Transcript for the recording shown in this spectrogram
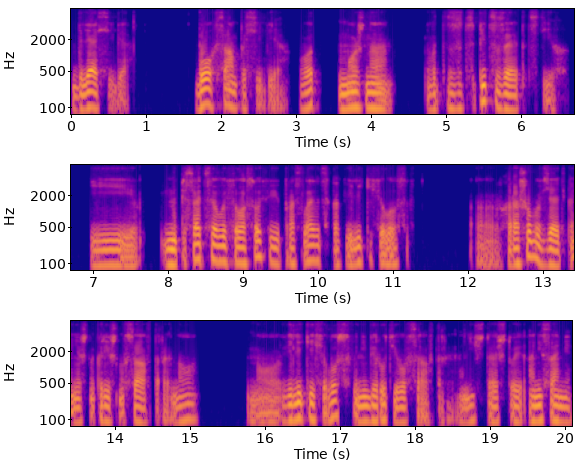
для себя. Бог сам по себе. Вот можно вот зацепиться за этот стих и написать целую философию и прославиться как великий философ. А, хорошо бы взять, конечно, Кришну в соавторы, но, но великие философы не берут его в соавторы. Они считают, что они сами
